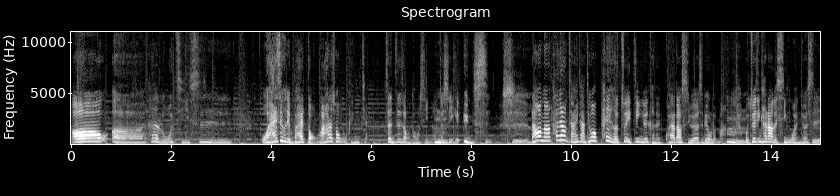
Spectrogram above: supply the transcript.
哦呃，他的逻辑是我还是有点不太懂。然后他就说：“我跟你讲，政治这种东西呢，就是一个运势。”是，然后呢，他这样讲一讲，结果配合最近，因为可能快要到十月二十六了嘛，嗯，我最近看到的新闻就是，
